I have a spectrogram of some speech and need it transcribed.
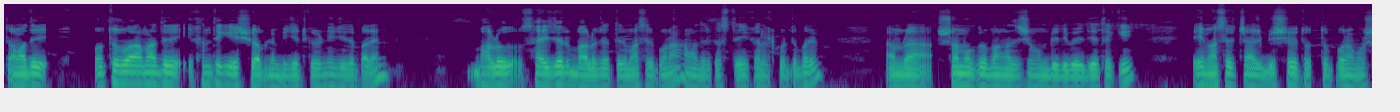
তো আমাদের, অথবা আমাদের এখান থেকে এসেও আপনি ভিজিট করে নিয়ে যেতে পারেন। ভালো সাইজের ভালো জাতের মাছের পোনা আমাদের কাছ থেকে কালেক্ট করতে পারেন। আমরা সমগ্র বাংলাদেশে হোম ডেলিভারি দিয়ে থাকি। এই মাছের চাষ বিষয়ে তথ্য, পরামর্শ,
